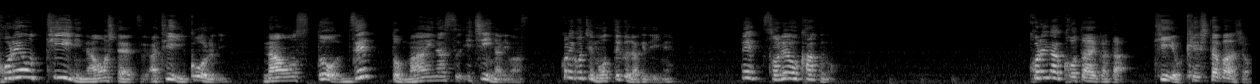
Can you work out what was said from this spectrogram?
これを t に直したやつ、あ、t イコールに直すと、z マイナス1になります。これこっちに持ってくるだけでいいね。で、それを書くの。これが答え方。t を消したバージョン。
